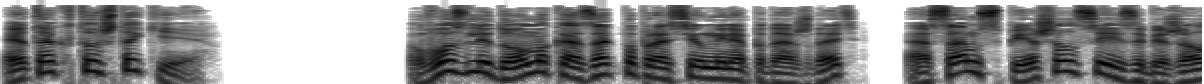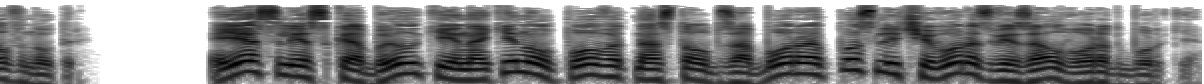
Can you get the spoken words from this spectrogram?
Это кто ж такие? Возле дома казак попросил меня подождать, а сам спешился и забежал внутрь. Я слез с кобылки и накинул повод на столб забора, после чего развязал ворот бурки.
